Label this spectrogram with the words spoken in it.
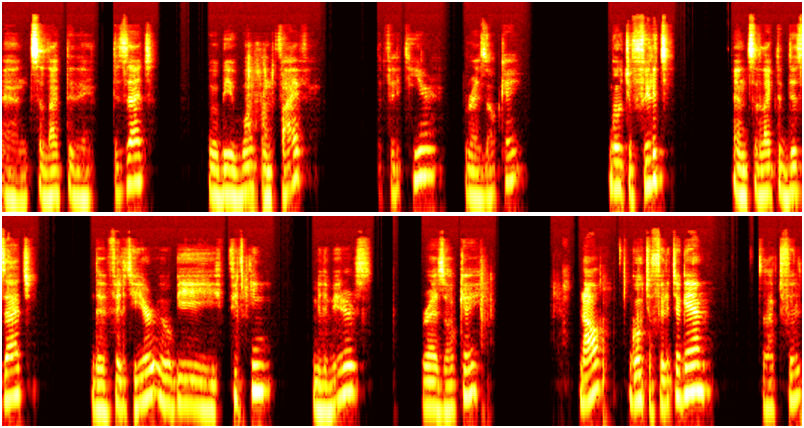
and select the, the edge. Will be 1.5 fillet here press ok. Go to fillet and select the edge the fillet here will be 15 millimeters. Press ok. Now go to fillet again. Select fillet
